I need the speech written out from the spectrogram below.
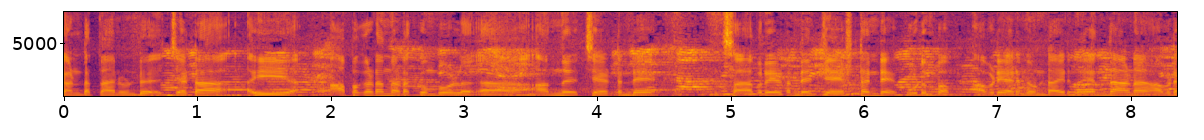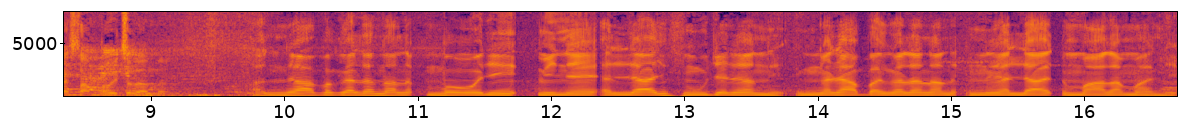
കണ്ടെത്താനുണ്ട്. ചേട്ടാ ഈ അപകടം നടക്കുമ്പോൾ അന്ന് ചേട്ടന്റെ സാബറേട്ടന്റെ ജ്യേഷ്ഠന്റെ കുടുംബം അവിടെയായിരുന്നു ഉണ്ടായിരുന്നത്. എന്താണ് അവിടെ സംഭവിച്ചതെന്ന്? അന്ന് അപകടം നടക്കുമ്പോൾ ഒരു പിന്നെ എല്ലാവരും സൂചന തന്നി. ഇങ്ങനെ അപകടം നടക്കുന്ന എല്ലാവർക്കും മാറാൻ പറഞ്ഞു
